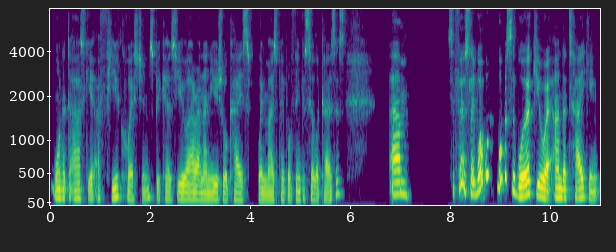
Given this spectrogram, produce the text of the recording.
wanted to ask you a few questions because you are an unusual case when most people think of silicosis. Um, so, firstly, what what was the work you were undertaking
